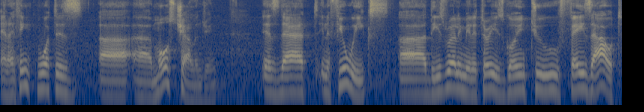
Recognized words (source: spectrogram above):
And I think what is uh, uh most challenging is that in a few weeks, uh, the Israeli military is going to phase out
